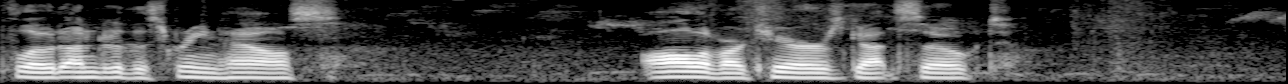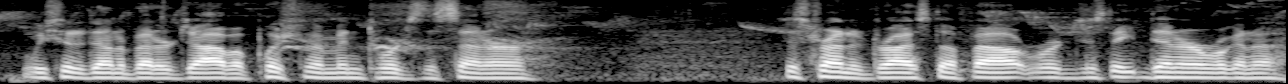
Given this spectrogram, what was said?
Flowed under the screen house. All of our chairs got soaked. We should have done a better job of pushing them in towards the center. Just trying to dry stuff out. We're just ate dinner. We're gonna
